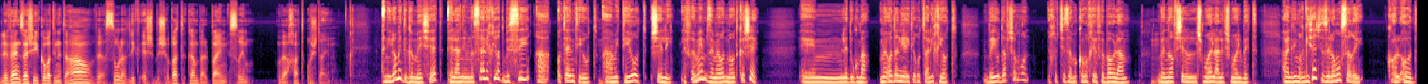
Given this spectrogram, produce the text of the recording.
לבין זה שייקוב הדין את ההר, ואסור להדליק אש בשבת גם ב-2021 או 2. אני לא מתגמשת, אלא אני מנסה לחיות בשיא האותנטיות, האמיתיות שלי. לפעמים זה מאוד מאוד קשה. אמ, לדוגמה, מאוד אני הייתי רוצה לחיות ביהודה ושומרון. אני חושבת שזה המקום הכי יפה בעולם, בנוף של שמואל א', שמואל ב'. אבל אני מרגישה שזה לא מוסרי, כל עוד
